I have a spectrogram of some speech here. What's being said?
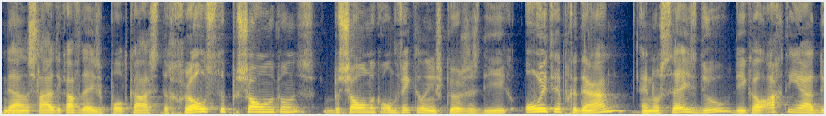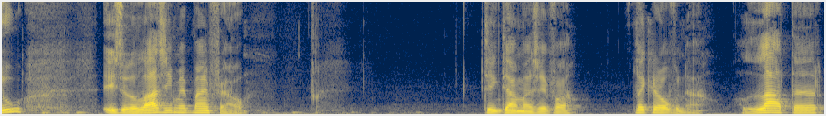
dan sluit ik af deze podcast. De grootste persoonlijke, persoonlijke ontwikkelingscursus die ik ooit heb gedaan en nog steeds doe, die ik al 18 jaar doe, is de relatie met mijn vrouw. Denk daar maar eens even lekker over na. Later.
